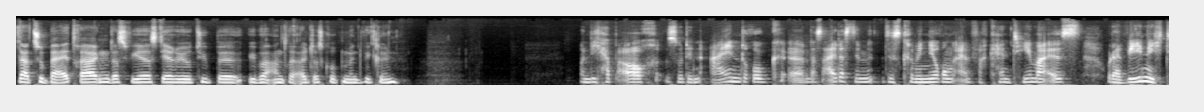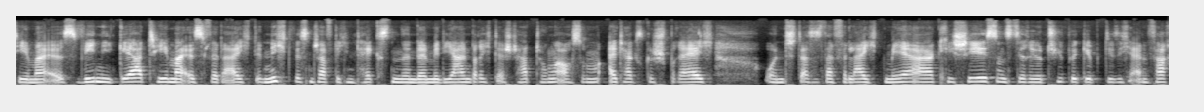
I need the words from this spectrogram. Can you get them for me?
dazu beitragen, dass wir Stereotype über andere Altersgruppen entwickeln. Und ich habe auch so den Eindruck, äh, dass Altersdiskriminierung einfach kein Thema ist oder wenig Thema ist, weniger Thema ist vielleicht in nicht wissenschaftlichen Texten, in der medialen Berichterstattung, auch so im Alltagsgespräch und dass es da vielleicht mehr Klischees und Stereotype gibt, die sich einfach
